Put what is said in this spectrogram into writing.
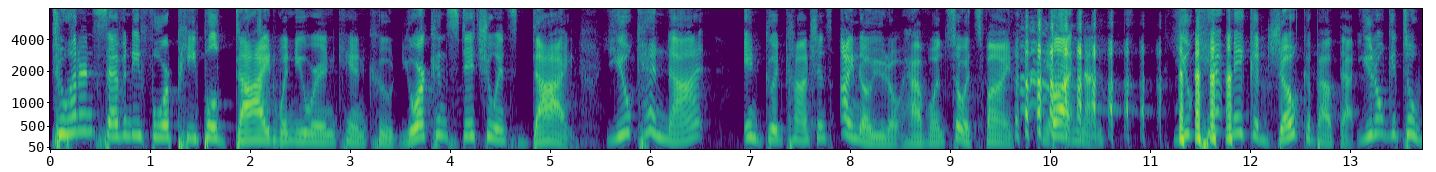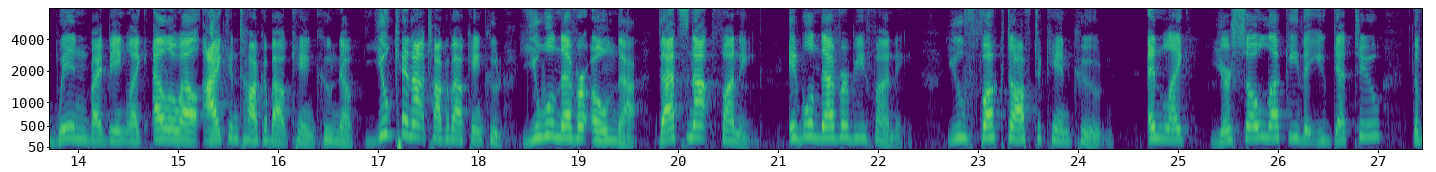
274 people died when you were in Cancun. Your constituents died. You cannot, in good conscience, I know you don't have one, so it's fine. but None. you can't make a joke about that. You don't get to win by being like, LOL, I can talk about Cancun now. You cannot talk about Cancun. You will never own that. That's not funny. It will never be funny. You fucked off to Cancun. And like, you're so lucky that you get to. The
